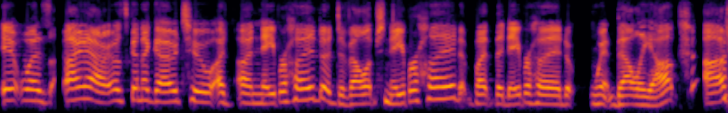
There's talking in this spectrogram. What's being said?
it was, I know, it was going to go to a, a, neighborhood, a developed neighborhood, but the neighborhood went belly up. Um,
